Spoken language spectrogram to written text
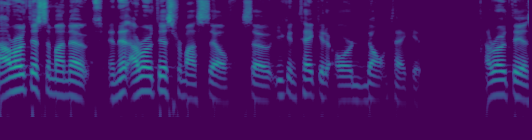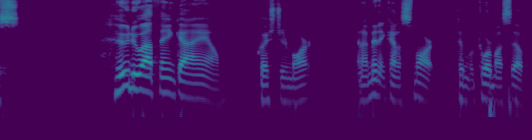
I wrote this in my notes, and I wrote this for myself, so you can take it or don't take it. I wrote this: "Who do I think I am?" Question mark, and I meant it kind of smart toward myself.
